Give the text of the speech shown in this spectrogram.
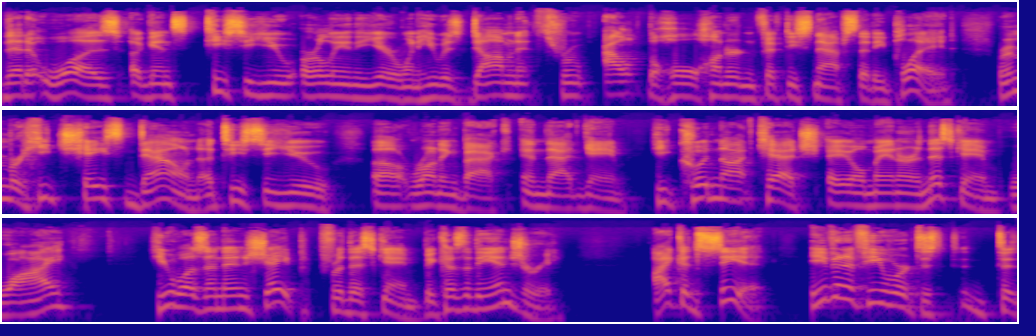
that it was against TCU early in the year when he was dominant throughout the whole 150 snaps that he played. Remember, he chased down a TCU uh, running back in that game. He could not catch Ayomanor in this game. Why? He wasn't in shape for this game because of the injury. I could see it. Even if he were to, to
